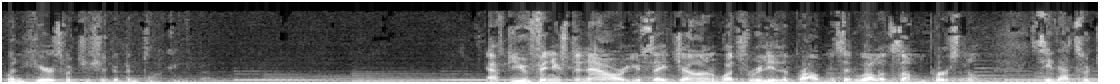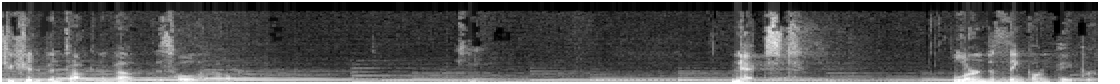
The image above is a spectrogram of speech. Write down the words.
when here's what you should have been talking about. After you finished an hour, you say, John, what's really the problem? He said, well, it's something personal. See, that's what you should have been talking about this whole hour. Key. Next, learn to think on paper.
